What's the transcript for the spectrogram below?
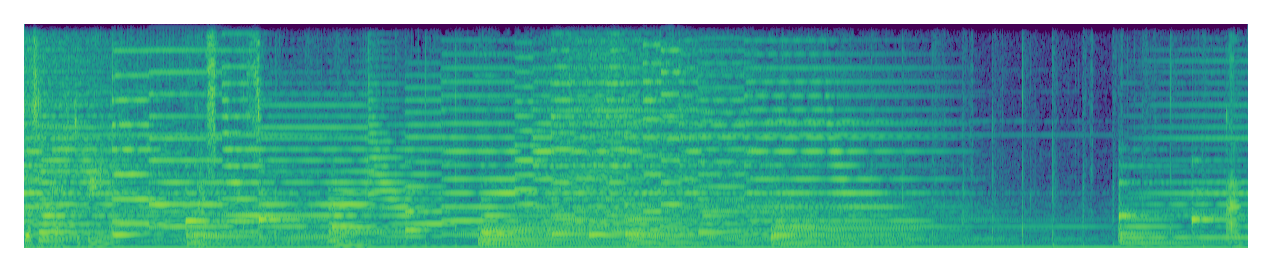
Doesn't have to be physically. And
